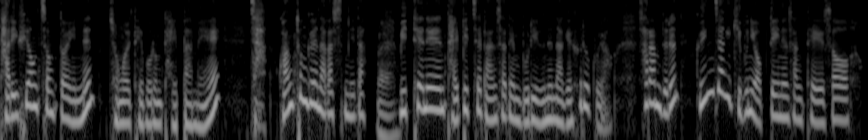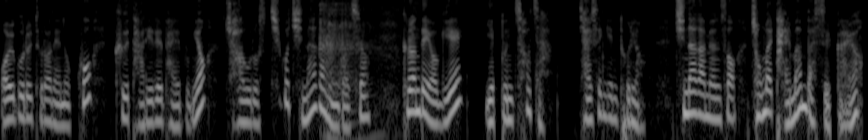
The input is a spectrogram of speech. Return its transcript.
달이 휘영청 떠 있는 정월 대보름 달밤에 자 광통교에 나갔습니다. 네. 밑에는 달빛에 반사된 물이 은은하게 흐르고요. 사람들은 굉장히 기분이 up돼 있는 상태에서 얼굴을 드러내놓고 그 다리를 밟으며 좌우로 스치고 지나가는 거죠. 그런데 여기에 예쁜 처자, 잘생긴 도령 지나가면서 정말 달만 봤을까요?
